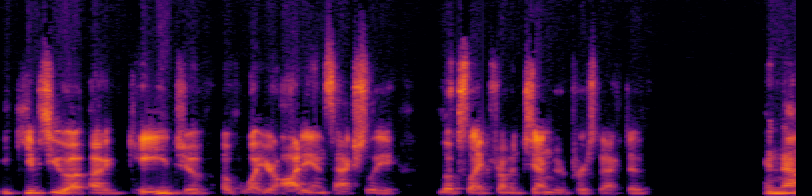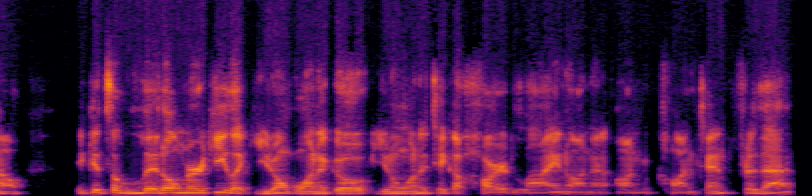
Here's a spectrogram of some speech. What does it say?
it gives you a, a gauge of of what your audience actually looks like from a gender perspective. And now it gets a little murky. Like you don't want to go, you don't want to take a hard line on a, on content for that,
